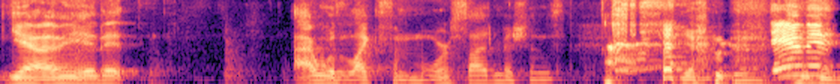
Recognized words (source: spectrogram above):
Yeah, I mean, it, it I would like some more side missions. yeah. Damn it!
